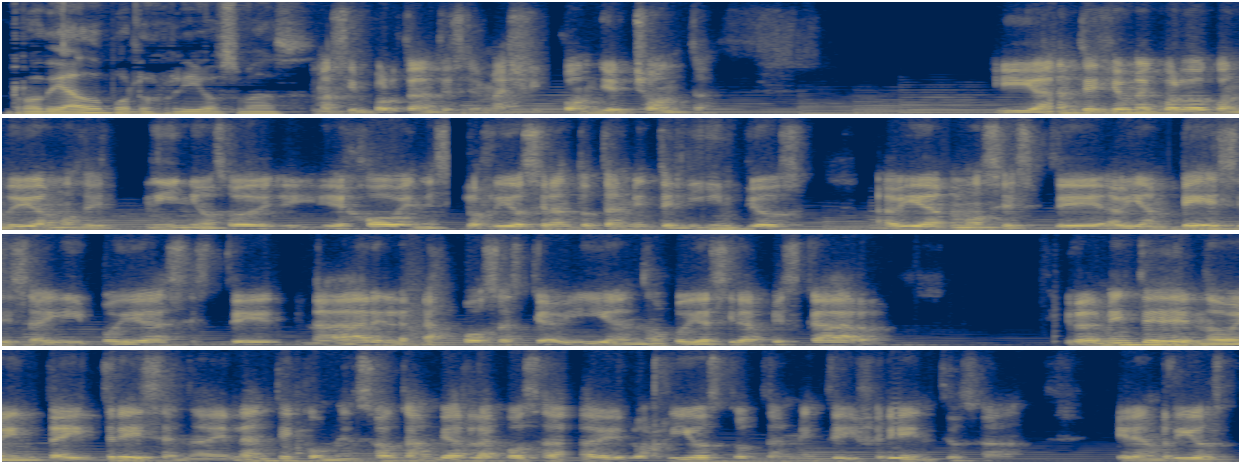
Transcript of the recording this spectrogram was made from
rodeado por los ríos más... Más importantes, el Machicón y el Chonta. Y antes yo me acuerdo cuando íbamos de niños o de, de jóvenes, los ríos eran totalmente limpios, habíamos, este, habían peces ahí, podías este, nadar en las pozas que había, ¿no? Podías ir a pescar, y realmente del 93 en adelante comenzó a cambiar la cosa de los ríos totalmente diferente, o sea, eran ríos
